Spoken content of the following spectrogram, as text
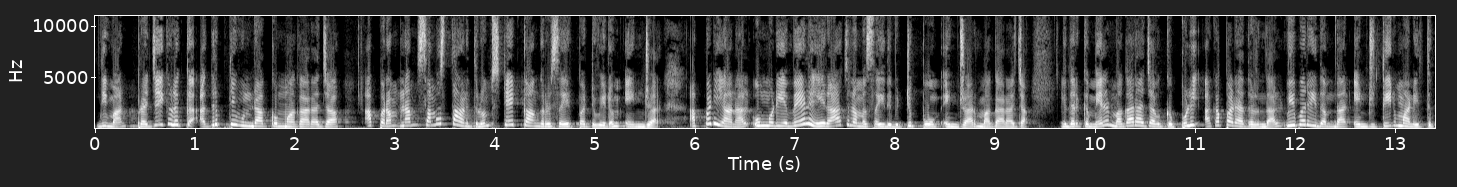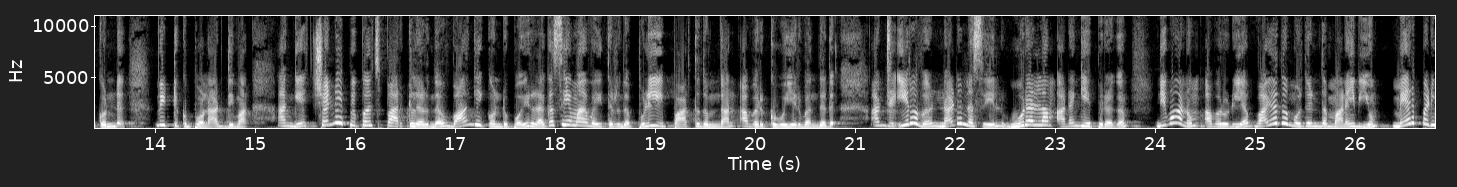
திவான் பிரஜைகளுக்கு அதிருப்தி உண்டாக்கும் மகாராஜா. அப்புறம் நம் சமஸ்தானத்திலும் ஸ்டேட் காங்கிரஸ் ஏற்பட்டுவிடும் என்றார். அப்படியானால் உம்முடைய வேலையை ராஜினாமா செய்துவிட்டு போம் என்றார் மகாராஜா. இதற்கு மேல் மகாராஜாவுக்கு புலி அகப்படாதிருந்தால் விபரீதம் தான் என்று தீர்மானித்துக் கொண்டு வீட்டுக்கு போனார் திவான். அங்கே சென்னை பீப்பிள்ஸ் பார்க்கில் இருந்து வாங்கி கொண்டு போய் ரகசியமாய் வைத்திருந்த புலியை பார்த்ததும் தான் அவருக்கு உயிர் வந்தது. அன்று இரவு நடுநசையில் ஊரெல்லாம் அடங்கிய பிறகு திவானும் அவருடைய வயது முதிர்ந்த மனைவியும் மேற்படி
